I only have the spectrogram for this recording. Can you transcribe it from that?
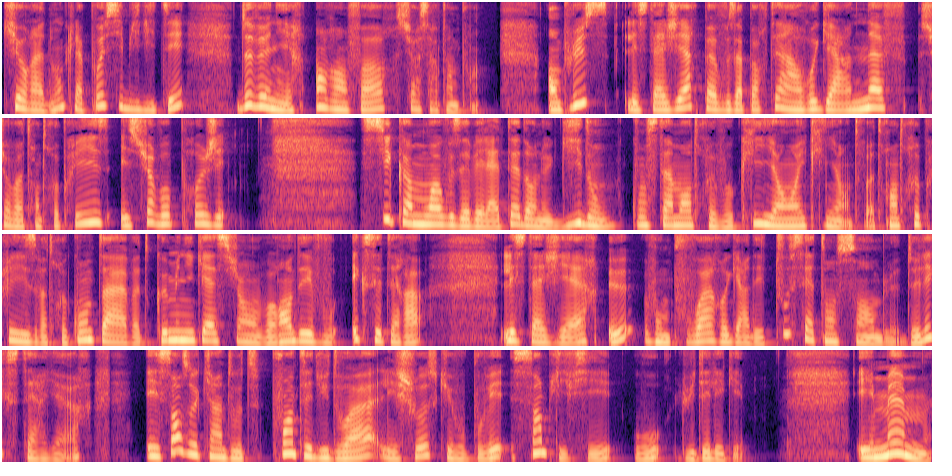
qui aura donc la possibilité de venir en renfort sur certains points. En plus, les stagiaires peuvent vous apporter un regard neuf sur votre entreprise et sur vos projets. Si comme moi, vous avez la tête dans le guidon, constamment entre vos clients et clientes, votre entreprise, votre compta, votre communication, vos rendez-vous, etc., les stagiaires, eux, vont pouvoir regarder tout cet ensemble de l'extérieur et sans aucun doute pointer du doigt les choses que vous pouvez simplifier ou lui déléguer. Et même,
